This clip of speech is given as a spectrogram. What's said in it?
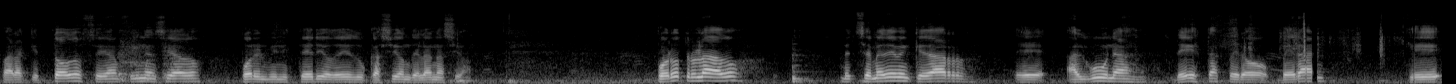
para que todos sean financiados por el Ministerio de Educación de la Nación. Por otro lado, se me deben quedar eh, algunas de estas, pero verán que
